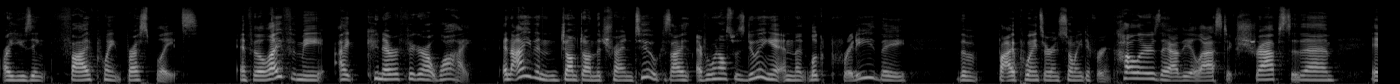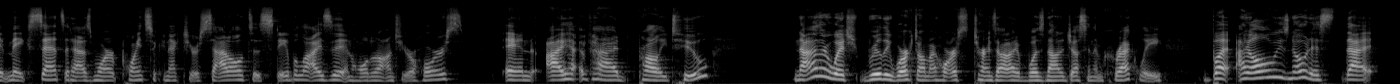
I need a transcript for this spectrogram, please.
are using five point breastplates. And for the life of me, I could never figure out why. And I even jumped on the trend too because I everyone else was doing it and it looked pretty. They the five points are in so many different colors. They have the elastic straps to them. It makes sense. It has more points to connect to your saddle to stabilize it and hold it onto your horse. And I have had probably two, neither of which really worked on my horse. Turns out I was not adjusting them correctly. But I always noticed that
